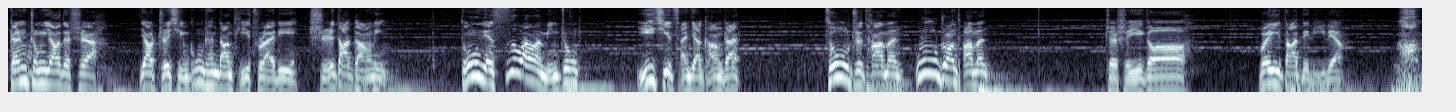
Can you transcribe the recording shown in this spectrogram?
更重要的是，要执行共产党提出来的十大纲领，动员四万万民众一起参加抗战，组织他们，武装他们。这是一个伟大的力量。好，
